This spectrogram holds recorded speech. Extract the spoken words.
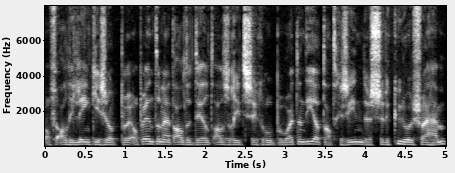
of al die linkjes op, op internet altijd deelt... als er iets geroepen wordt. En die had dat gezien, dus de kudo's voor hem.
